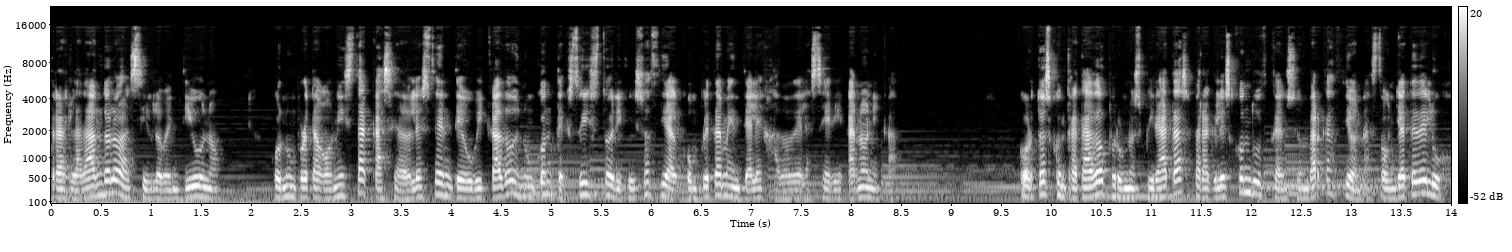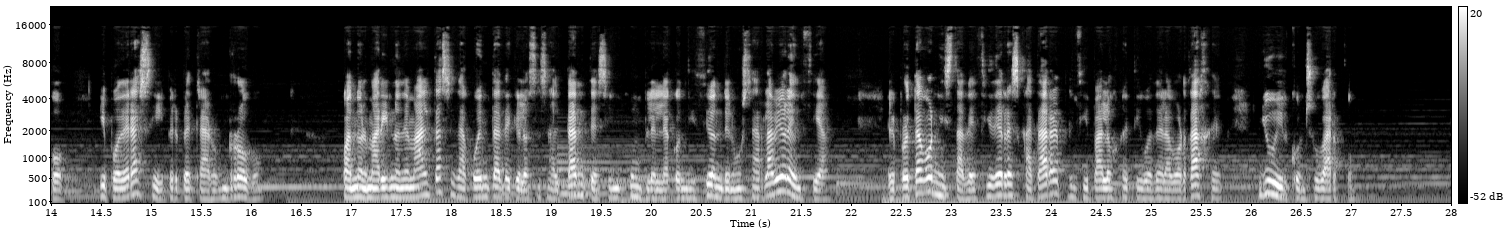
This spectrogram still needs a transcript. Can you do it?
trasladándolo al siglo XXI, con un protagonista casi adolescente ubicado en un contexto histórico y social completamente alejado de la serie canónica. Corto es contratado por unos piratas para que les conduzca en su embarcación hasta un yate de lujo y poder así perpetrar un robo. Cuando el marino de Malta se da cuenta de que los asaltantes incumplen la condición de no usar la violencia, el protagonista decide rescatar al principal objetivo del abordaje y huir con su barco.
